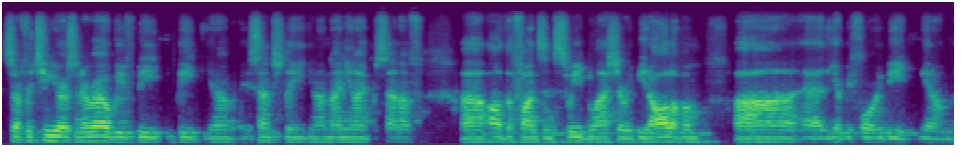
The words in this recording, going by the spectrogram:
So for two years in a row, we've beat beat you know essentially you know 99% of uh, all the funds in Sweden. Last year we beat all of them. Uh, uh, the year before we beat you know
